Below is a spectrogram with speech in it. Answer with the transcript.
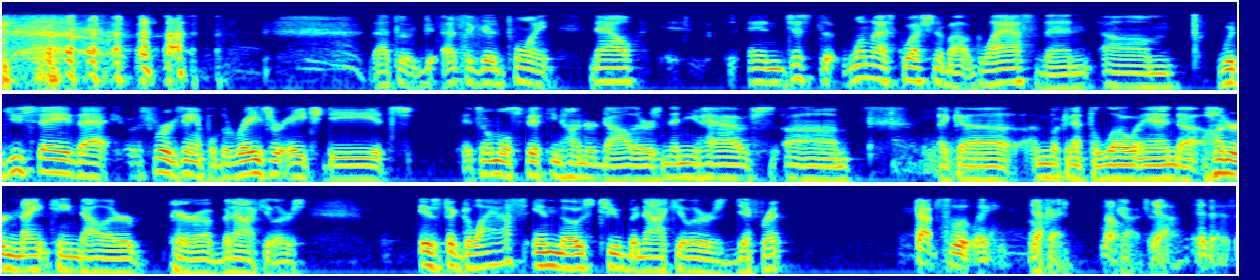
that's a that's a good point. Now, and just one last question about glass. Then, um, would you say that, for example, the Razor HD, it's it's almost fifteen hundred dollars, and then you have um, like a I'm looking at the low end, a hundred and nineteen dollar pair of binoculars. Is the glass in those two binoculars different? Absolutely. Yeah. Okay. No. Gotcha. Yeah, it is.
